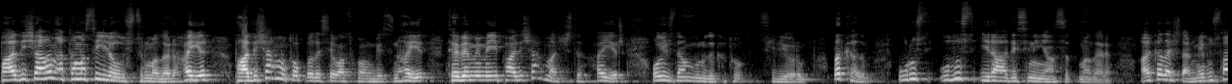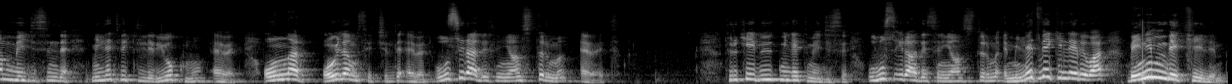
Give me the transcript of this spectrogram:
Padişahın ataması ile oluşturmaları. Hayır. Padişah mı topladı Sivas Kongresi'ni? Hayır. TBMM'yi padişah mı açtı? Hayır. O yüzden bunu da siliyorum. Bakalım. Ulus, ulus iradesinin yansıtmaları. Arkadaşlar Mebusan Meclisi'nde milletvekilleri yok mu? Evet. Onlar oyla mı seçildi? Evet. Ulus iradesini yansıtır mı? Evet. Türkiye Büyük Millet Meclisi ulus iradesini yansıtır mı? E milletvekilleri var. Benim vekilim.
